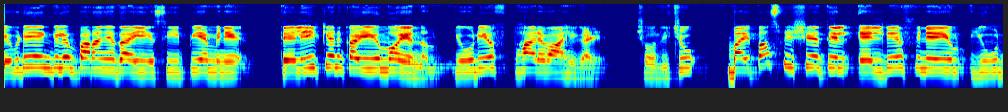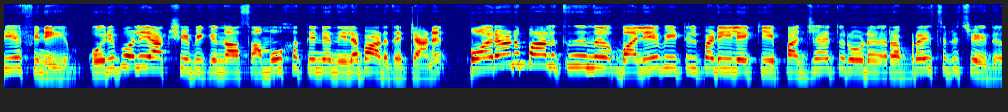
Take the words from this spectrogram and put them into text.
എവിടെയെങ്കിലും പറഞ്ഞതായി സി പി എമ്മിന് തെളിയിക്കാൻ കഴിയുമോ എന്നും യു ഡി എഫ് ഭാരവാഹികൾ ചോദിച്ചു. ബൈപ്പാസ് വിഷയത്തിൽ എൽ ഡി എഫിനെയും യു ഡി എഫിനെയും ഒരുപോലെ ആക്ഷേപിക്കുന്ന സമൂഹത്തിന്റെ നിലപാട് തെറ്റാണ്. ഓരാട് പാലത്ത് നിന്ന് വലിയ വീട്ടിൽപ്പടിയിലേക്ക് പഞ്ചായത്ത് റോഡ് റബ്ബറൈസ്ഡ് ചെയ്ത്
